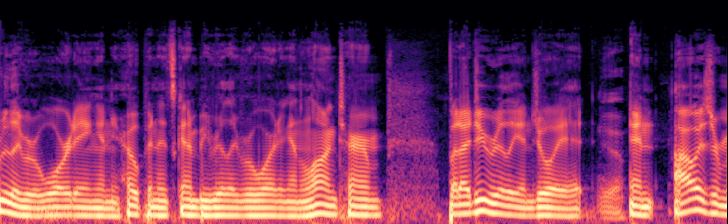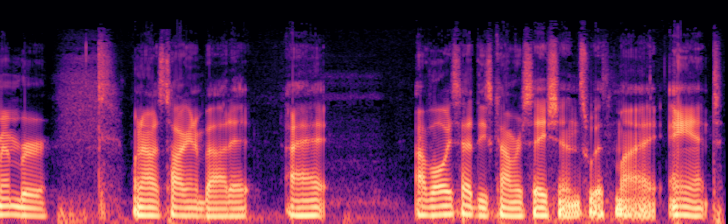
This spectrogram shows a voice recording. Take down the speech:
really rewarding, and you're hoping it's going to be really rewarding in the long term. But I do really enjoy it, Yeah. and I always remember when I was talking about it. I I've always had these conversations with my aunt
